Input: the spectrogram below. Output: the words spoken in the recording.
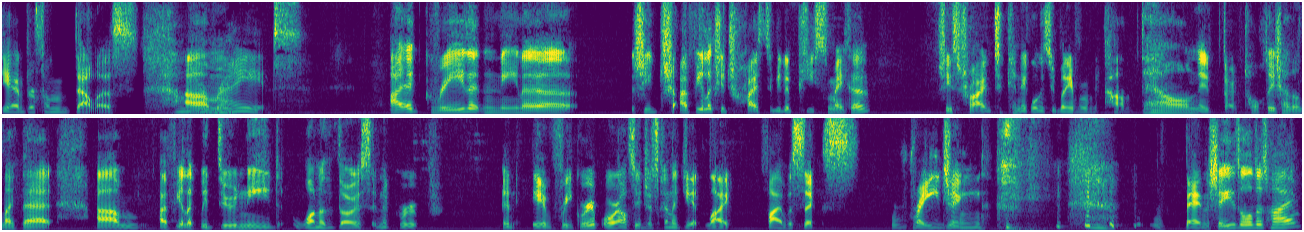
D'Andra from Dallas. Oh, Um, right. I agree that Nina, she, tr- I feel like she tries to be the peacemaker. She's trying to connect all these people and everyone to calm down. They don't talk to each other like that. Um, I feel like we do need one of those in a group, in every group, or else you're just going to get like five or six raging banshees all the time.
